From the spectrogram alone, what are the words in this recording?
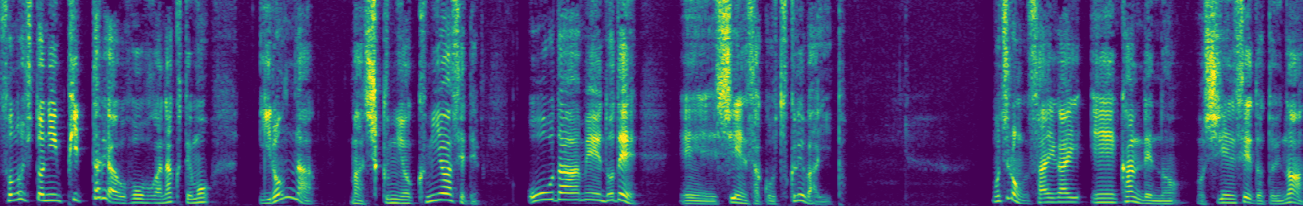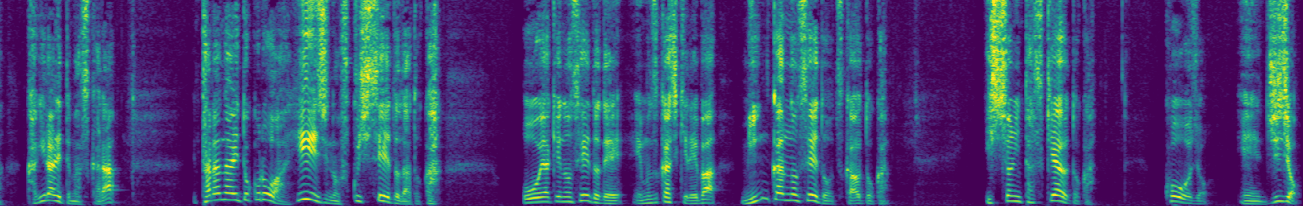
その人にぴったり合う方法がなくても、いろんな、まあ、仕組みを組み合わせて、オーダーメイドで、えー、支援策を作ればいいと。もちろん災害、えー、関連の支援制度というのは限られてますから、足らないところは平時の福祉制度だとか、公の制度で難しければ民間の制度を使うとか、一緒に助け合うとか、公助、えー、自助、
